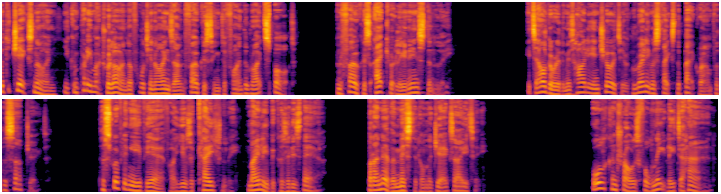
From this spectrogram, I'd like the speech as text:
With the GX9, you can pretty much rely on the 49 zone focusing to find the right spot, and focus accurately and instantly. Its algorithm is highly intuitive and rarely mistakes the background for the subject. The swiveling EVF I use occasionally, mainly because it is there, but I never missed it on the GX80. All the controls fall neatly to hand,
